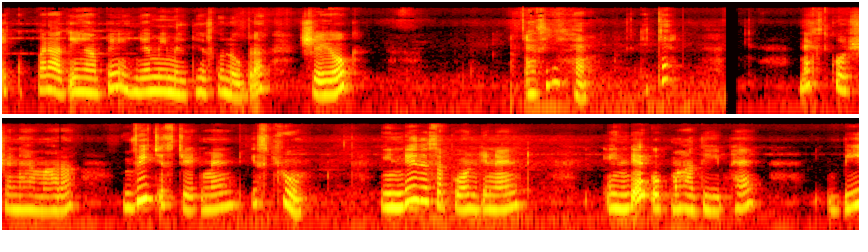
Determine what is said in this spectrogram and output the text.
एक ऊपर आती है यहाँ पे, इंडिया में मिलती है उसको नुब्रा शयोग ऐसे ही ठीक है? नेक्स्ट क्वेश्चन है हमारा which statement is true India is subcontinent India एक उपमहाद्वीप है B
